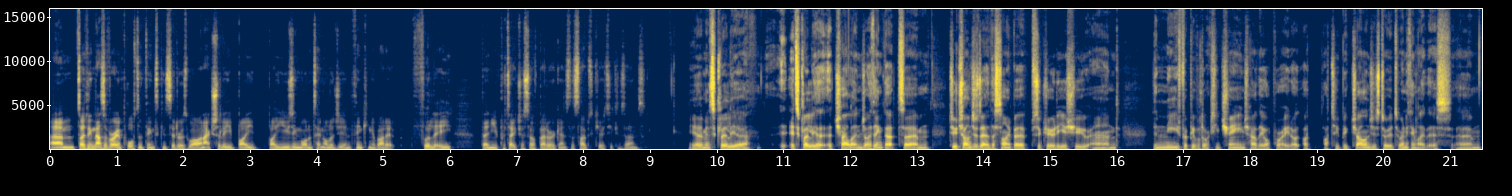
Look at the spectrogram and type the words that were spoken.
Um, so I think that's a very important thing to consider as well. And actually, by by using modern technology and thinking about it fully, then you protect yourself better against the cybersecurity concerns. Yeah, I mean it's clearly a it's clearly a, challenge. I think that um, two challenges there: the cyber security issue and the need for people to actually change how they operate are, are, are two big challenges to to anything like this. Um,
